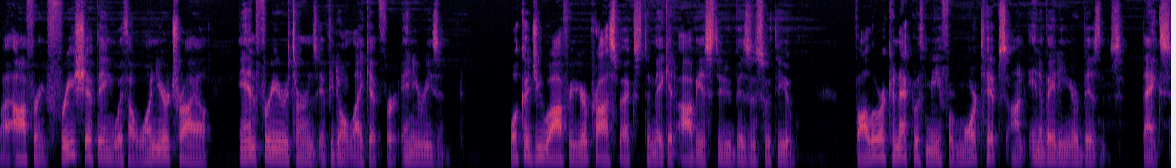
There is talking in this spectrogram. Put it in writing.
by offering free shipping with a one-year trial and free returns if you don't like it for any reason. What could you offer your prospects to make it obvious to do business with you? Follow or connect with me for more tips on innovating your business. Thanks.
